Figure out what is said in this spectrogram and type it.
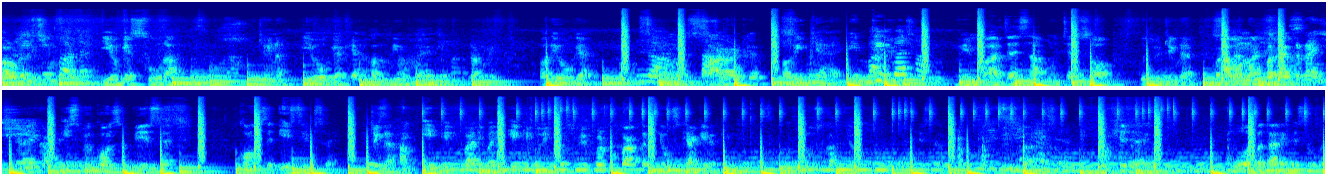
पाउडर ये हो गया सोडा। ठीक ना? ये हो गया क्या? हल्दी हो गया और ये हो गया नमक हो गया। और ये क्या है? विम बार साबुन। चाहे साबुन चाहे सॉप कुछ भी ठीक ना अब हम लोग पता करना ये इसमें कौन सा बेस है? कौन से एसिड्स है? ठीक ना? हम एक एक बारी बारी एक एक लिटमस पेपर डुबा करके उसके आगे रखेंगे। फिर उसका क्या होगा? इसका। देखिए जाएगा। वो बता रहे कैसे होगा?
